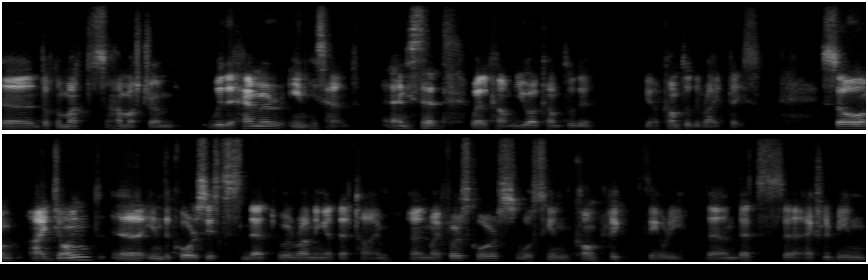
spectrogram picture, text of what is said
uh, Dr. Mats Hammarström with a hammer in his hand and he said welcome you are come to the you have come to the right place so um, I joined uh, in the courses that were running at that time, and my first course was in conflict theory, and that's uh, actually been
